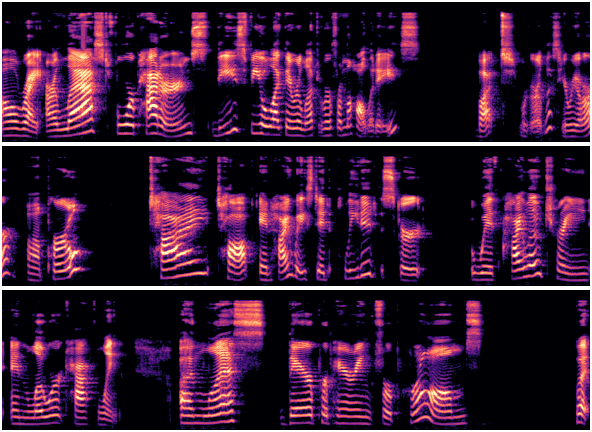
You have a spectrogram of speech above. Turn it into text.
All right, our last four patterns. These feel like they were left over from the holidays. But regardless, here we are. Uh, pearl, tie top, and high-waisted pleated skirt with high-low train and lower calf length. Unless they're preparing for proms, but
